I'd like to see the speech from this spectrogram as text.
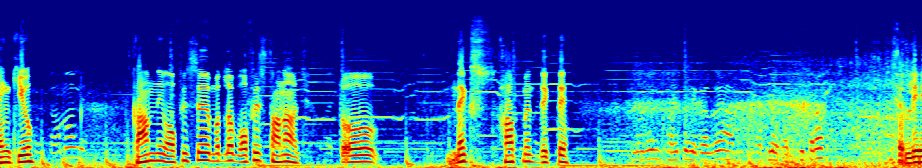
थैंक यू काम आ गया। काम नहीं ऑफ़िस से मतलब ऑफ़िस था ना आज। अच्छा। तो नेक्स्ट हाफ़ में देखते। भाई तो निकल रहे हैं अपने घर की तरफ़। चलिए।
